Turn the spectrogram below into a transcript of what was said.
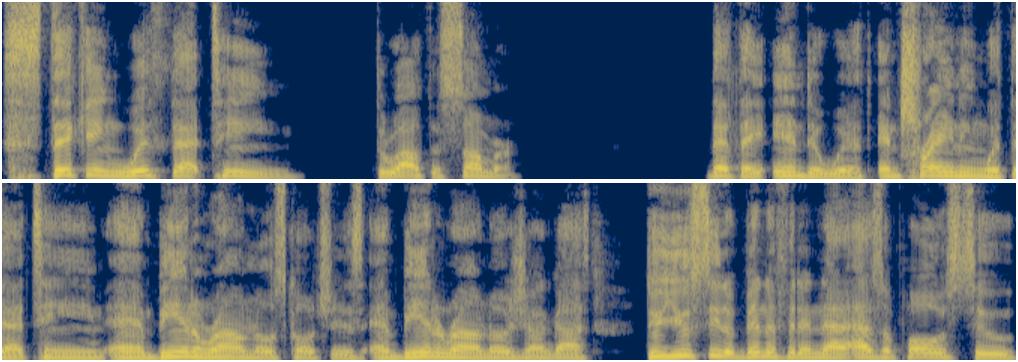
sticking with that team throughout the summer that they ended with and training with that team and being around those coaches and being around those young guys. Do you see the benefit in that as opposed to,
